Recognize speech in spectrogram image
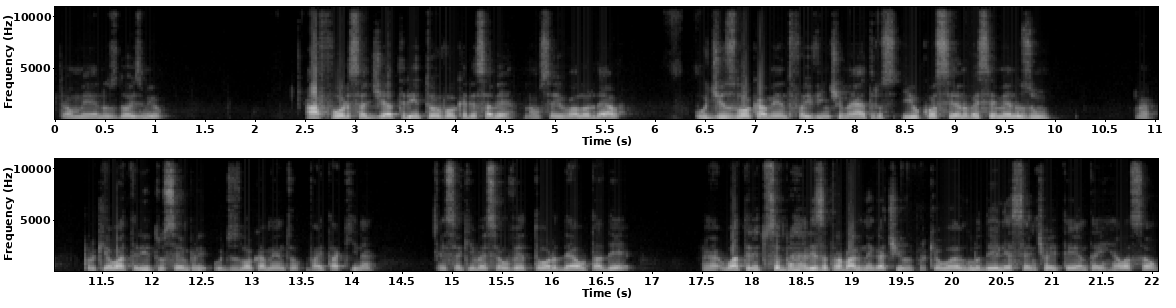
então menos 2.000. A força de atrito eu vou querer saber, não sei o valor dela o deslocamento foi 20 metros e o cosseno vai ser menos 1. Né? Porque o atrito sempre, o deslocamento vai estar tá aqui, né? Esse aqui vai ser o vetor delta D. É, o atrito sempre realiza trabalho negativo, porque o ângulo dele é 180 em relação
